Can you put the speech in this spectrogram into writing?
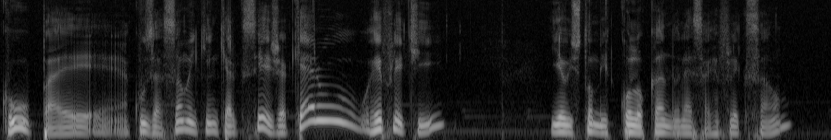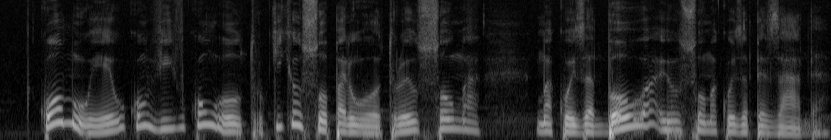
culpa, é, acusação em quem quer que seja, quero refletir, e eu estou me colocando nessa reflexão, como eu convivo com o outro. O que, que eu sou para o outro? Eu sou uma uma coisa boa, eu sou uma coisa pesada.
